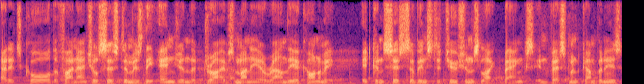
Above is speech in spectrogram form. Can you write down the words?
At its core, the financial system is the engine that drives money around the economy. It consists of institutions like banks, investment companies,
